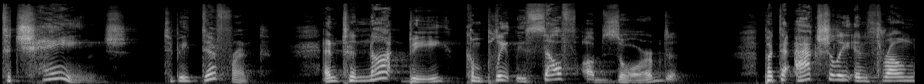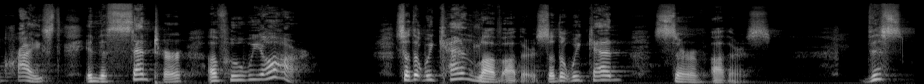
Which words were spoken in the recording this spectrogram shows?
to change, to be different, and to not be completely self absorbed, but to actually enthrone Christ in the center of who we are so that we can love others, so that we can serve others. This,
